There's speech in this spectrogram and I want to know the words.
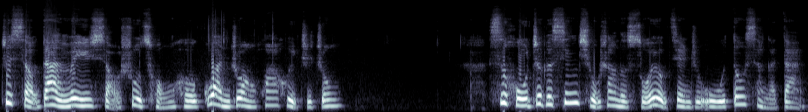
这小蛋位于小树丛和冠状花卉之中，似乎这个星球上的所有建筑物都像个蛋。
